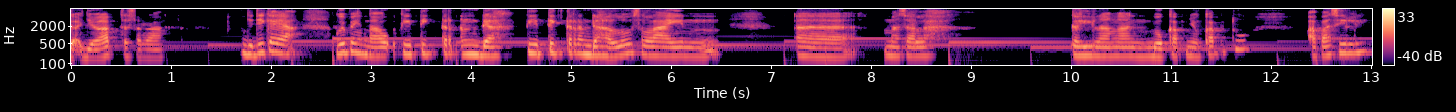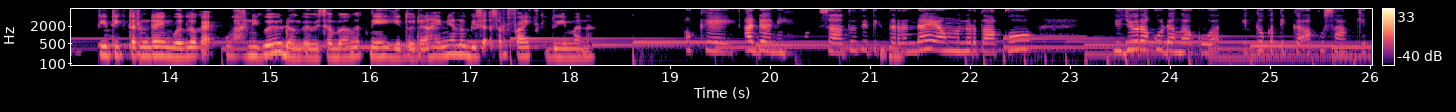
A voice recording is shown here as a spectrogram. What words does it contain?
nggak jawab terserah. Jadi kayak gue pengen tahu titik terendah titik terendah lo selain uh, masalah kehilangan bokap nyokap itu apa sih li? Titik terendah yang buat lo kayak wah nih gue udah nggak bisa banget nih gitu. Dan akhirnya lo bisa survive gitu gimana? Oke okay, ada nih satu titik terendah yang menurut aku jujur aku udah nggak kuat. Itu ketika aku sakit.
